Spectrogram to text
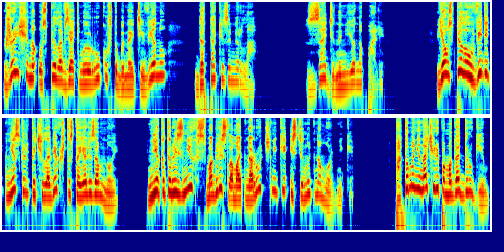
Женщина успела взять мою руку, чтобы найти вену, да так и замерла. Сзади на нее напали. Я успела увидеть несколько человек, что стояли за мной. Некоторые из них смогли сломать наручники и стянуть намордники. Потом они начали помогать другим.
